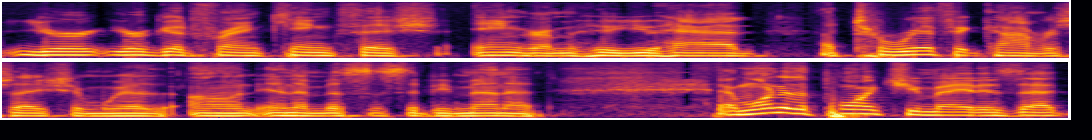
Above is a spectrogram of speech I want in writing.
your your good friend Kingfish Ingram, who you had a terrific conversation with on in a Mississippi Minute. And one of the points you made is that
